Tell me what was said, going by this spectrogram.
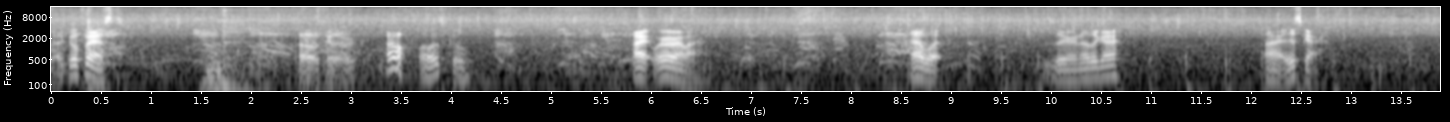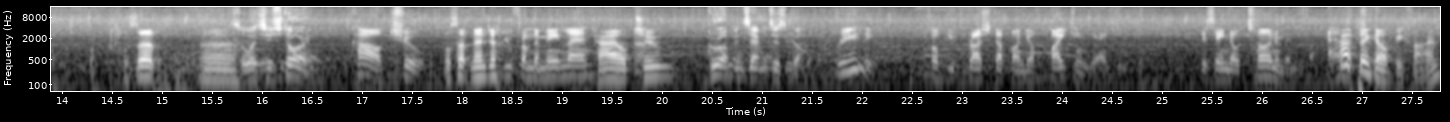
Gotta go fast. Oh, okay, there we Oh, oh, that's cool. Alright, where am I? Now what? Is there another guy? Alright, this guy. What's up? Uh, So what's your story? Kyle Chu, what's up, Ninja? you from the mainland? Kyle Chu. Grew up in San Francisco. Really? Hope you brushed up on your fighting, Yankee. This ain't no tournament for I think I'll be fine.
